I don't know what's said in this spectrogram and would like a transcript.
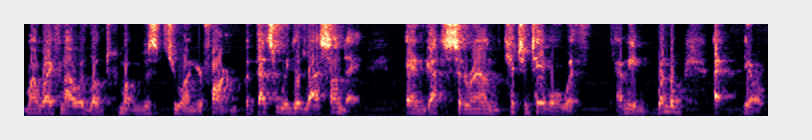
my wife and I would love to come up and visit you on your farm." But that's what we did last Sunday, and got to sit around the kitchen table with. I mean, Wendell, I, you know,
